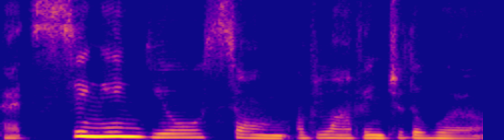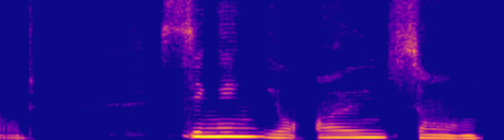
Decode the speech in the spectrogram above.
About singing your song of love into the world, singing your own song.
